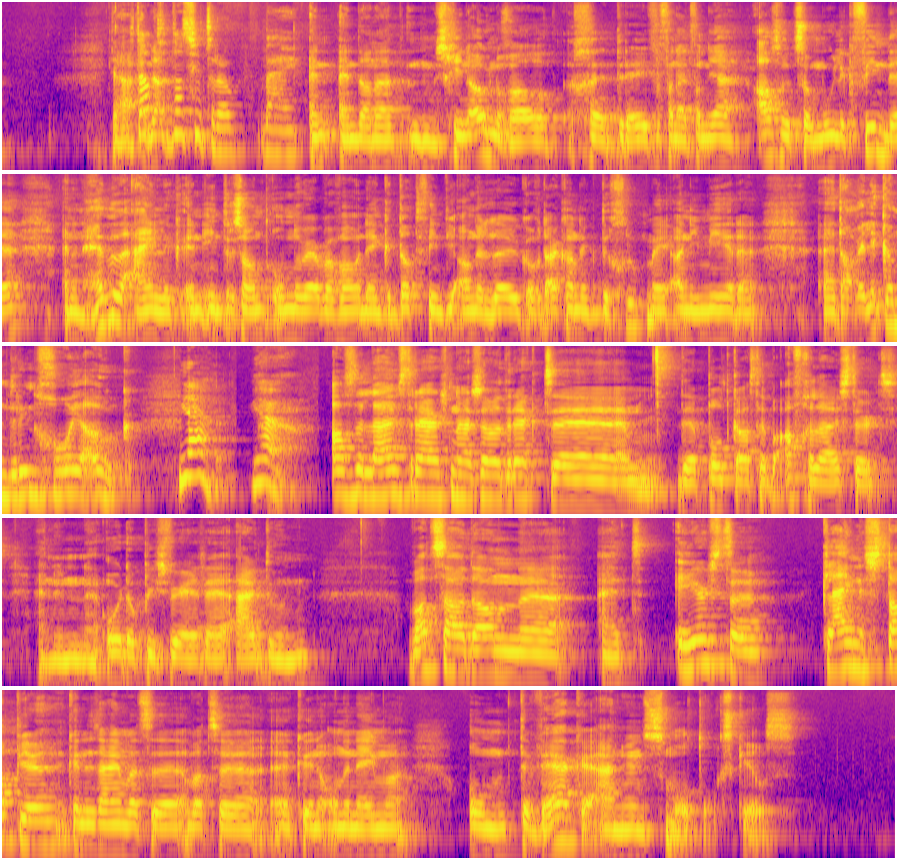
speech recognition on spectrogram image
Ja, Dus dat, dan- dat zit er ook bij. En, en dan het misschien ook nog wel gedreven vanuit van ja, als we het zo moeilijk vinden en dan hebben we eindelijk een interessant onderwerp waarvan we denken dat vindt die ander leuk of daar kan ik de groep mee animeren, eh, dan wil ik hem erin gooien ook. Ja, ja. Als de luisteraars nou zo direct eh, de podcast hebben afgeluisterd en hun eh, oordopjes weer eh, uitdoen, wat zou dan eh, het eerste kleine stapje kunnen zijn wat ze, wat ze eh, kunnen ondernemen om te werken aan hun small talk skills?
